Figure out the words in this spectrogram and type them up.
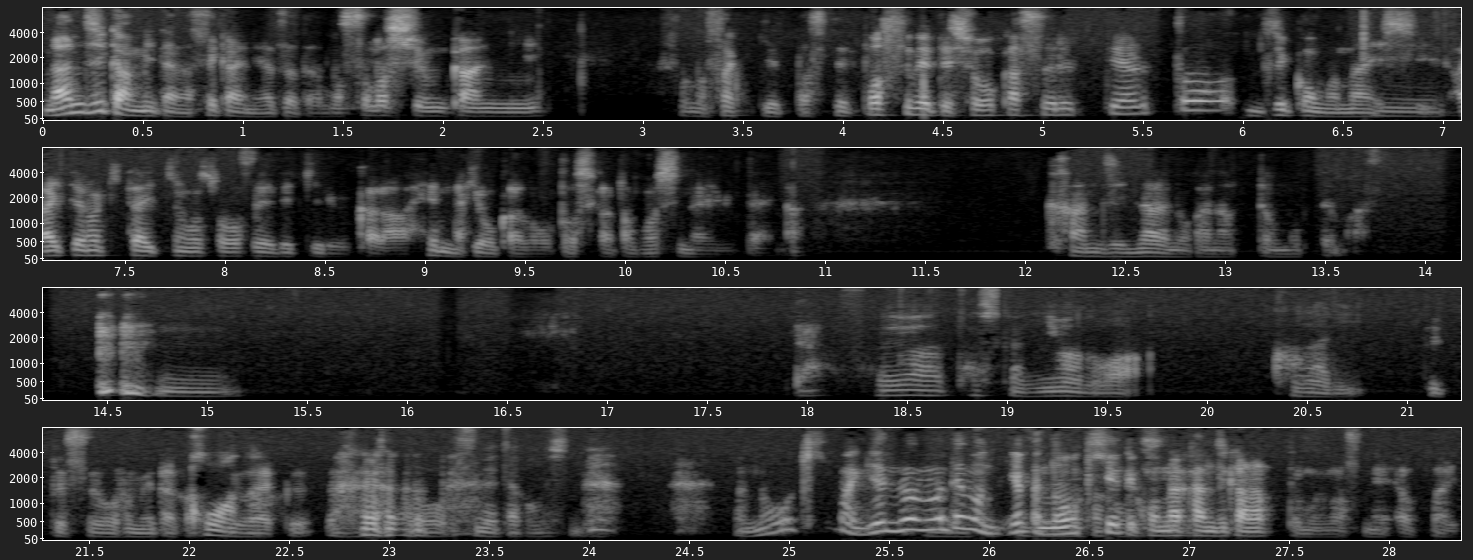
何時間みたいな世界のやつだったら、もうその瞬間に、そのさっき言ったステップを全て消化するってやると、事故もないし、うん相手の期待値も調整できるから、変な評価の落とし方もしないみたいな感じになるのかなって思ってます。うん。いや、それは確かに今のはかなり tips を踏めたか、コアな。とめたかもしれない。納期、まあ、現場でも、やっぱ納期系ってこんな感じかなって思いますね、やっぱり。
